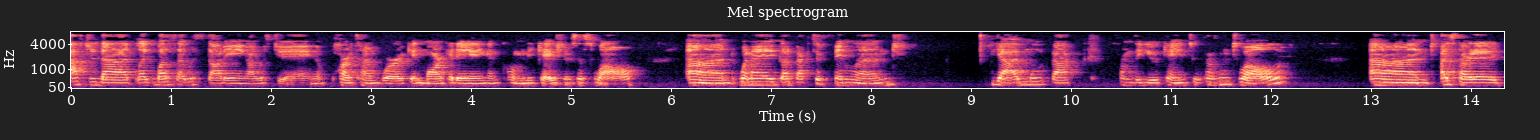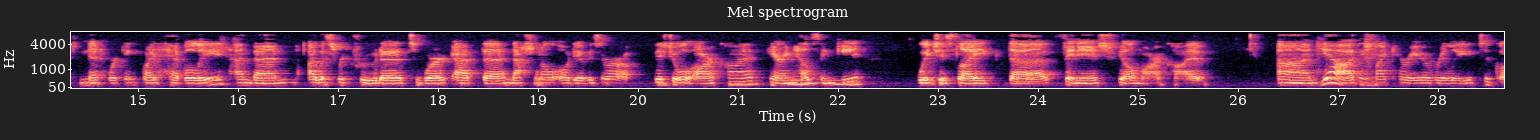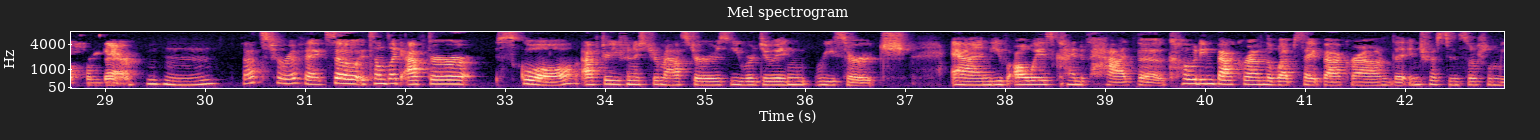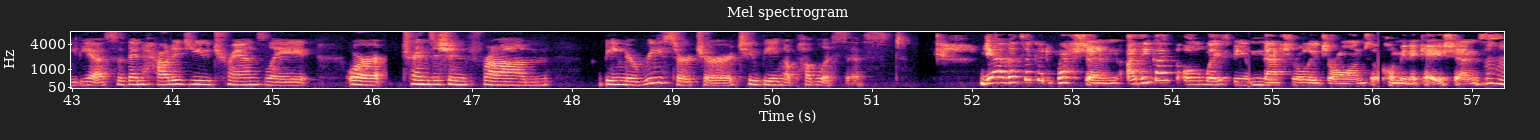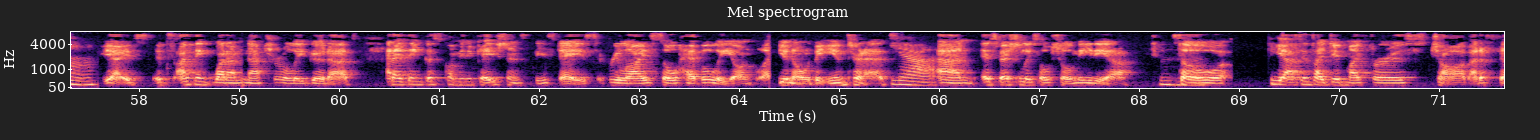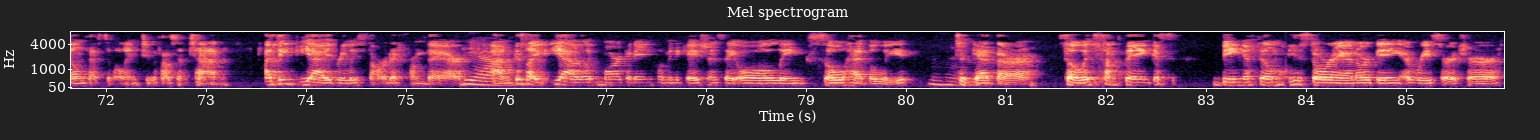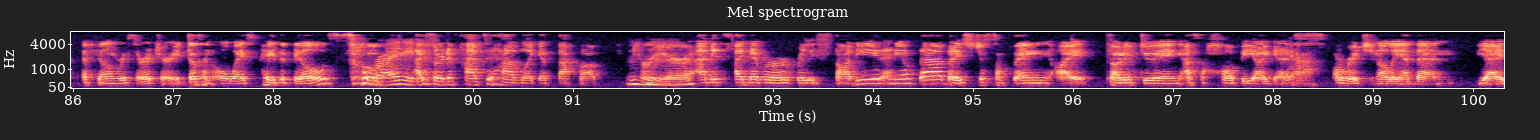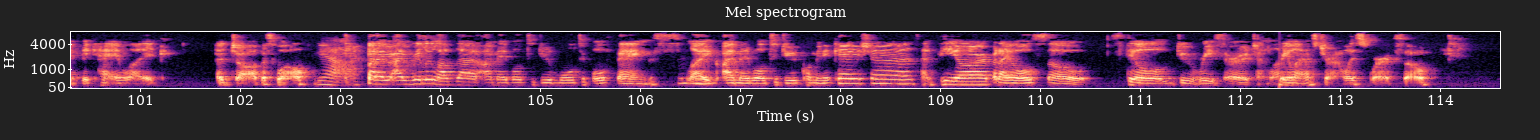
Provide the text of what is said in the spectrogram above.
after that, like whilst I was studying, I was doing part time work in marketing and communications as well. And when I got back to Finland, yeah, I moved back from the UK in 2012 and I started networking quite heavily. And then I was recruited to work at the National Audiovisual Archive here in mm-hmm. Helsinki which is like the Finnish film archive. And yeah, I think my career really took off from there. Mm-hmm. That's terrific. So it sounds like after school, after you finished your master's, you were doing research and you've always kind of had the coding background, the website background, the interest in social media. So then how did you translate or transition from being a researcher to being a publicist? Yeah, that's a good question. I think I've always been naturally drawn to communications. Mm-hmm. Yeah, it's it's I think what I'm naturally good at. And I think as communications these days relies so heavily on like, you know, the internet. Yeah. And especially social media. Mm-hmm. So yeah, since I did my first job at a film festival in 2010, I think yeah, it really started from there. Yeah. Because like yeah, like marketing, communications, they all link so heavily Mhm. together. So it's something being a film historian or being a researcher, a film researcher, it doesn't always pay the bills. So Right. I sort of had to have like a backup Mhm. career and it's I never really studied any of that, but it's just something I started doing as a hobby, I guess, originally and then yeah, it became like a job as well. Yeah. But I, I really love that I'm able to do multiple things. Mhm. Like I'm able to do communications and PR, but I also still do research and like, freelance journalist work. So,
